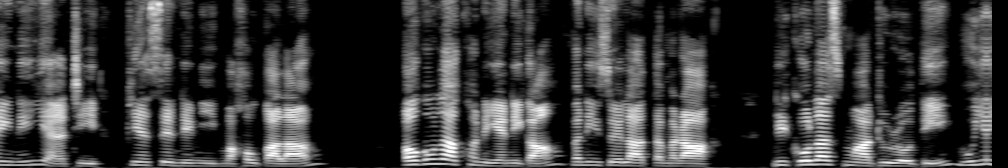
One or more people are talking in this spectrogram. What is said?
နှိမ်နင်းရန်အထိပြင်ဆင်နေမည်မဟုတ်ပါလား။ဩဂုတ်လ9ရက်နေ့ကဗနီဇွဲလားသမရနီကိုလတ် မာဒူရိုသည်မူရ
